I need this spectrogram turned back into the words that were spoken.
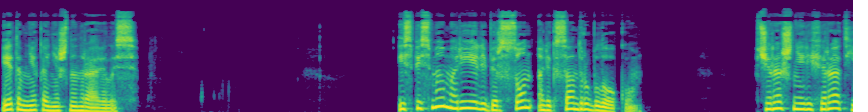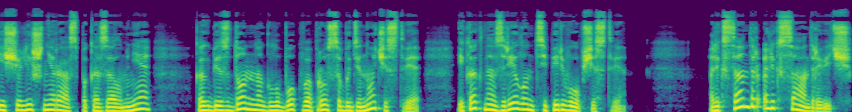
и это мне, конечно, нравилось. Из письма Марии Либерсон Александру Блоку. Вчерашний реферат еще лишний раз показал мне, как бездонно глубок вопрос об одиночестве и как назрел он теперь в обществе. Александр Александрович,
